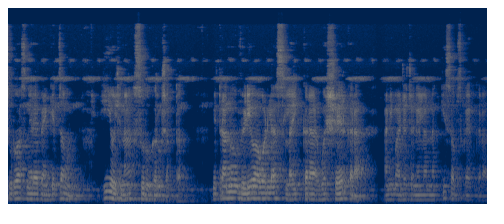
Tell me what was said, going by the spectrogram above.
सुरू असणाऱ्या बँकेत जाऊन ही योजना सुरू करू शकतात. मित्रांनो व्हिडिओ आवडल्यास लाईक करा व शेअर करा आणि माझ्या चॅनेलला नक्की सबस्क्राईब करा.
